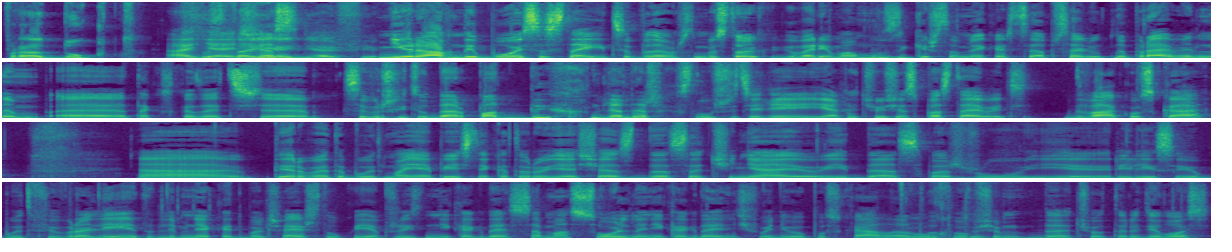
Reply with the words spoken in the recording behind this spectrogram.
продукт а состояния аффекта. Неравный бой состоится, потому что мы столько говорим о музыке, что мне кажется абсолютно правильным, э, так сказать, э, совершить удар под дых для наших слушателей. И я хочу сейчас поставить два куска. Э, первое это будет моя песня, которую я сейчас досочиняю и досвожу, и релиз ее будет в феврале. Это для меня какая-то большая штука. Я в жизни никогда сама сольно никогда ничего не выпускала. А Ух тут, ты. в общем, да, что-то родилось.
